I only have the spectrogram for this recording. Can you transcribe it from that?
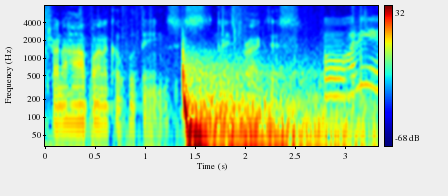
trying to hop on a couple things. Just nice practice. What do you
